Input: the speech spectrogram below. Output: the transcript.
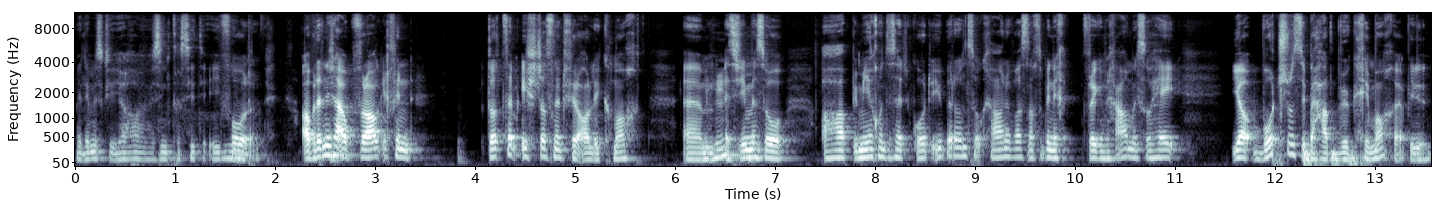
Mit dem das Gefühl, ja, was interessiert die eh Voll. Aber dann ist auch die Frage, ich finde, trotzdem ist das nicht für alle gemacht. Ähm, mhm. Es ist immer so, ah, bei mir kommt das nicht gut über und so, keine Ahnung was. Nachher bin ich, frage ich mich auch immer so, hey, ja, willst du das überhaupt wirklich machen? Weil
